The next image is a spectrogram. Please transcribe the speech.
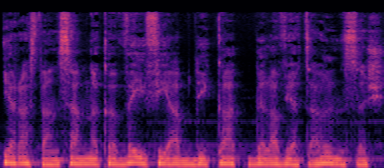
iar asta înseamnă că vei fi abdicat de la viața însăși.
